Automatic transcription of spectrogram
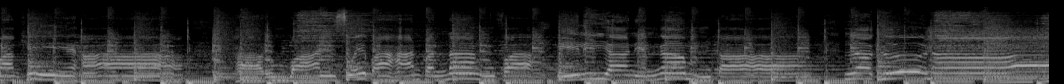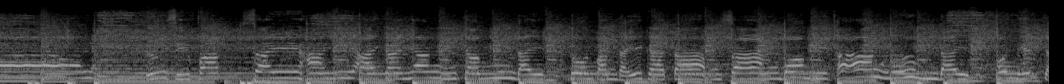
มากเฮฮา คารมหวานสวยประหารปันนางฟ้ากิริยาเนียนงามตา และคือนางถึงสิฟักใส่ให้อายก็ยังจำได้โดนปันใดก็ตามสร้างบ่มีทางลืมใดคนเห็นใจ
